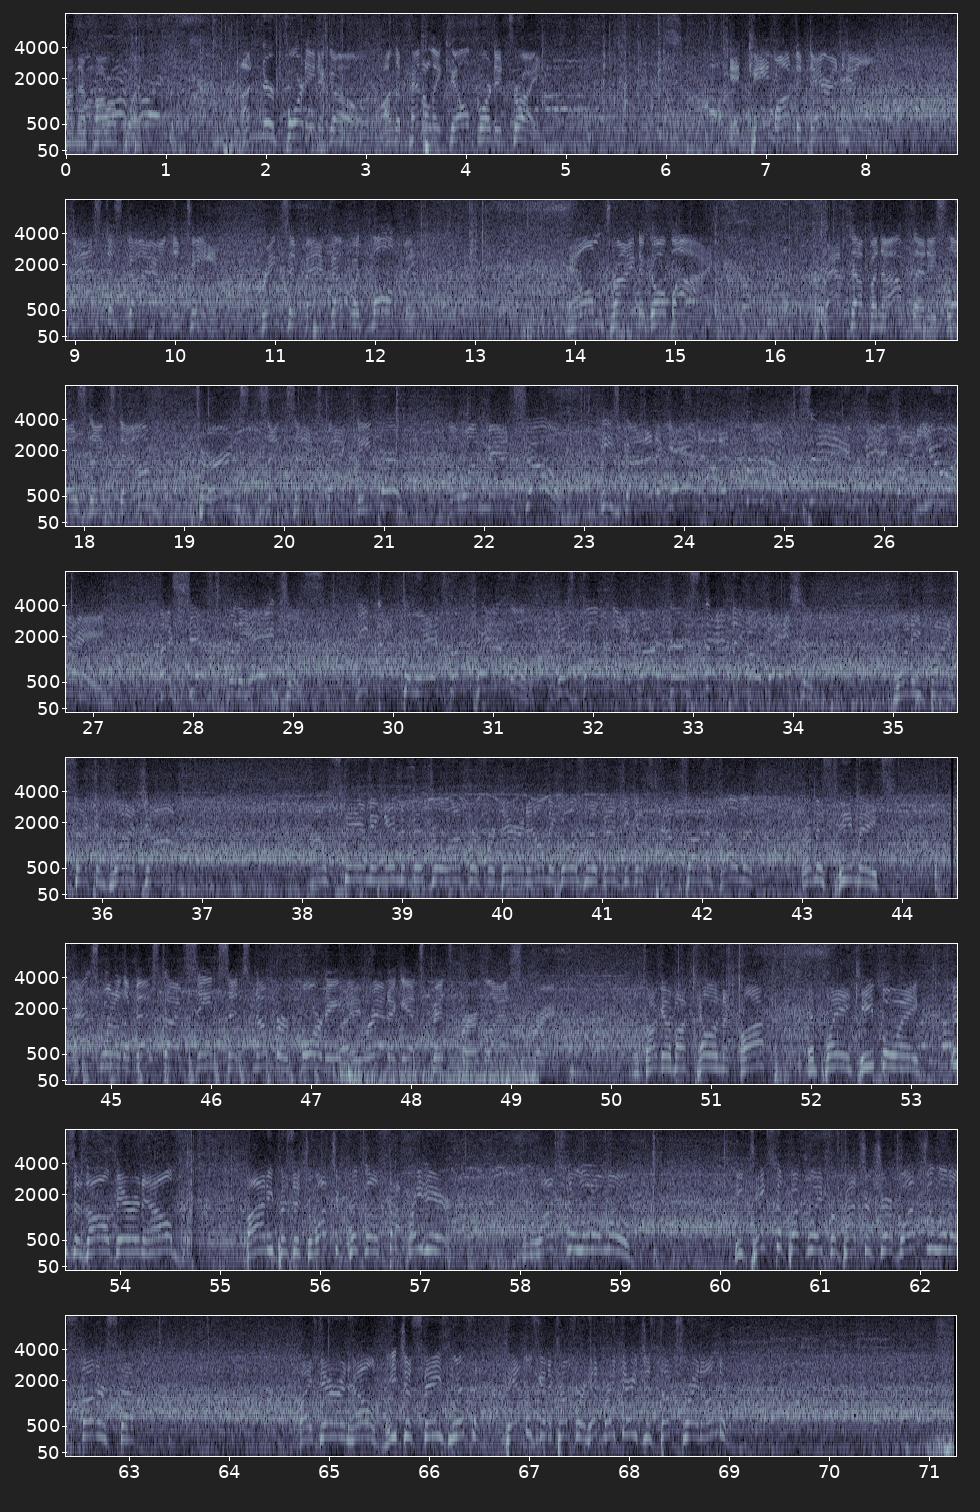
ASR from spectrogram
on that power play. Under 40 to go on the penalty kill for Detroit. It came on to Darren Helm. Fastest guy on the team. Brings it back up with Maltby. Helm trying to go by. Wrapped up enough that he slows things down. Turns, 25 seconds. What a job. Outstanding individual effort for Darren Helm. He goes to the bench. He gets taps on the helmet from his teammates. That's one of the best I've seen since number 40 in red against Pittsburgh last spring. We're talking about killing the clock and playing keep away. This is all Darren Helm. Body position. Watch a quick little stop right here. And watch the little move. He takes the puck away from Patrick Sharp. Watch the little stutter step by Darren Helm. He just stays with it. Campbell's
